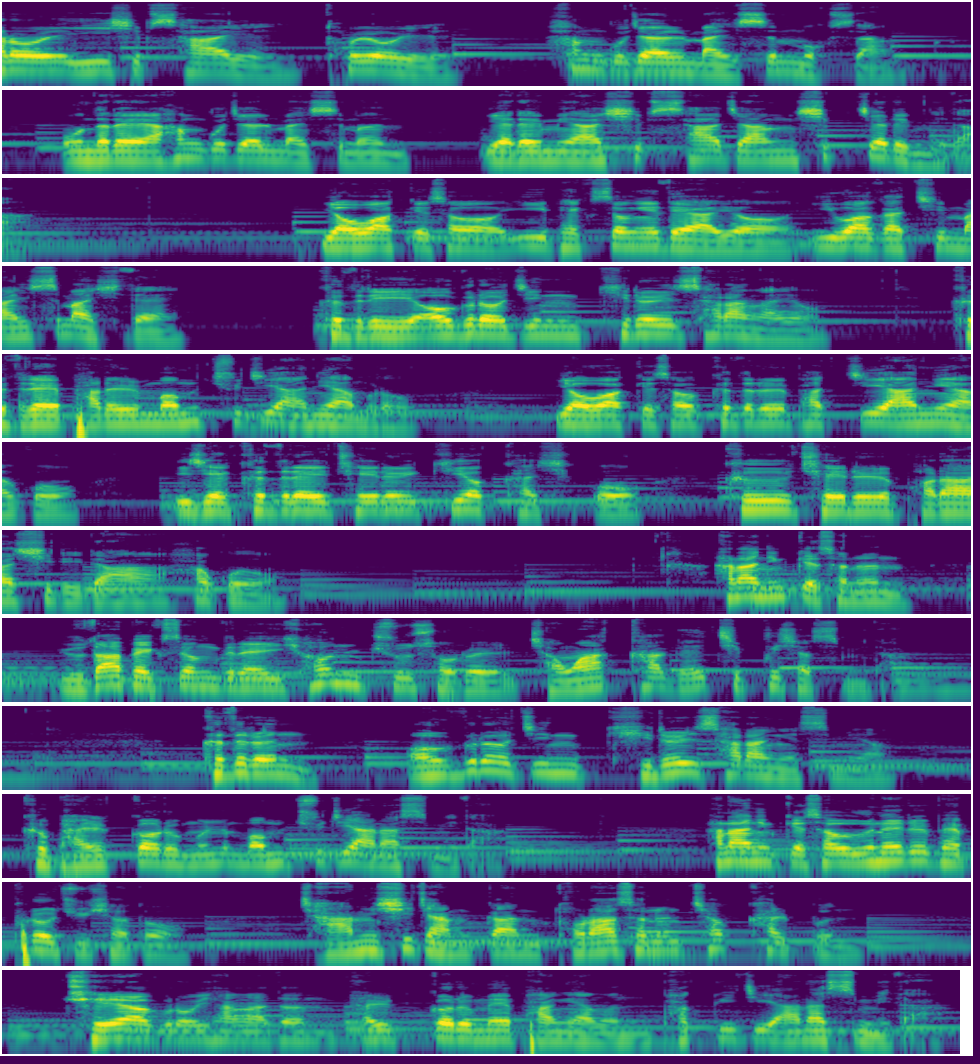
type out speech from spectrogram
8월 24일 토요일 한구절 말씀 묵상. 오늘의 한구절 말씀은 예레미야 14장 10절입니다. 여호와께서 이 백성에 대하여 이와 같이 말씀하시되 그들이 어그러진 길을 사랑하여 그들의 발을 멈추지 아니하므로 여호와께서 그들을 받지 아니하고 이제 그들의 죄를 기억하시고 그 죄를 벌하시리라 하고 하나님께서는 유다 백성들의 현 주소를 정확하게 짚으셨습니다. 그들은 어그러진 길을 사랑했으며 그 발걸음을 멈추지 않았습니다. 하나님께서 은혜를 베풀어 주셔도 잠시 잠깐 돌아서는 척 할 뿐 죄악으로 향하던 발걸음의 방향은 바뀌지 않았습니다.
